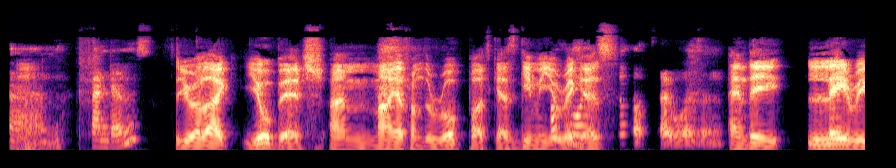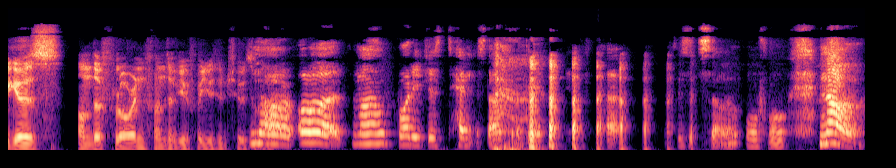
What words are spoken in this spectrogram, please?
um, randoms. So you were like, yo, bitch, I'm Maya from the Rope Podcast. Give me your Oh riggers. God, I wasn't. And they lay riggers on the floor in front of you for you to choose one. No, oh, my whole body just tensed up. at the idea of that. This is so awful. No,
